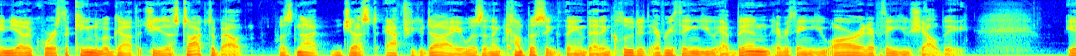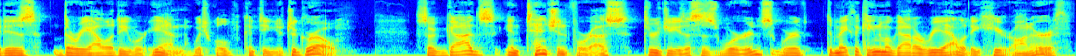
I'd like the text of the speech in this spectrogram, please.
And yet, of course, the kingdom of God that Jesus talked about was not just after you die. It was an encompassing thing that included everything you have been, everything you are, and everything you shall be. It is the reality we're in, which will continue to grow. So God's intention for us through Jesus' words were to make the kingdom of God a reality here on earth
